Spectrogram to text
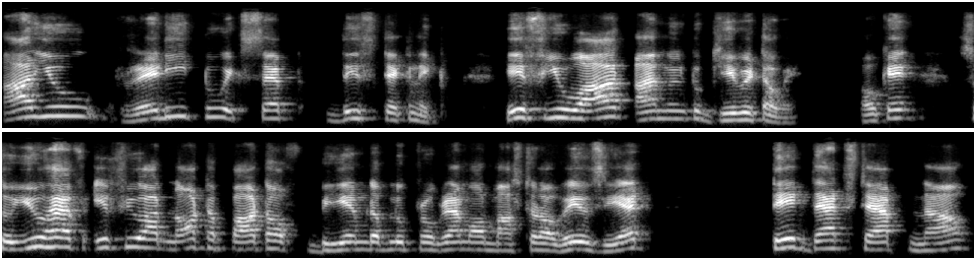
are you ready to accept this technique? If you are, I'm going to give it away. Okay. So you have, if you are not a part of BMW program or Master of Waves yet, take that step now.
